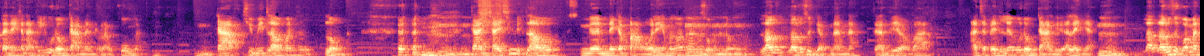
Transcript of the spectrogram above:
แต่ในขณะที่อุดมการณ์มันกำลังพุ่งอะอืมกราฟชีวิตเราค่อนข้างลงอะอืมอืมการใช้ชีวิตเราเงินในกระเป๋าอะไรเงี้ยมันก็ค่อนข้างสูงลงอืมเราเรารู้สึกแบบนั้นนะการที่แบบว่า อาจจะเป็นเรื่องอุดมการณ์หรืออะไรเงี้ยอืมเราเรารู้สึกว่ามัน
